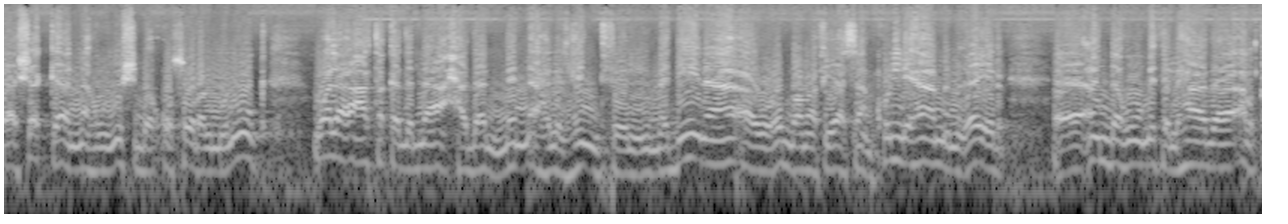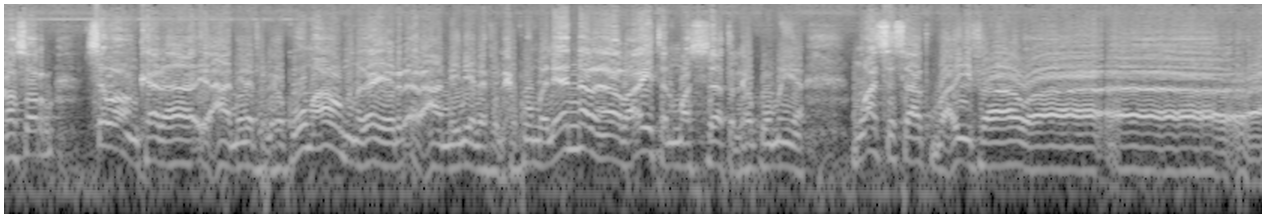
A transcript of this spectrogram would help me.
لا شك أنه يشبه قصور الملوك ولا أعتقد أن أحدا من أهل الهند في المدينة أو ربما في أسام كلها من غير آه، عنده مثل هذا القصر سواء كان عاملا في الحكومة أو من غير عاملين في الحكومة لأن أنا رأيت المؤسسات الحكومية مؤسسات ضعيفة و آه،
